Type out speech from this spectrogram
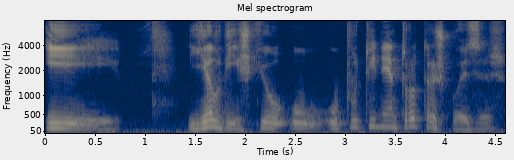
E, e ele diz que o, o, o Putin, entre outras coisas,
